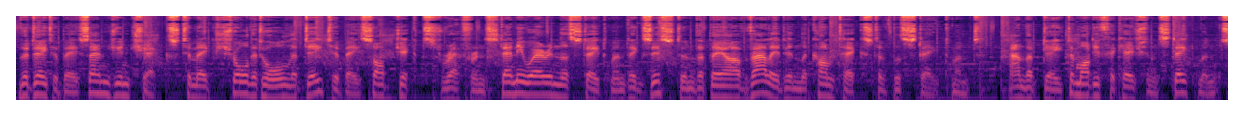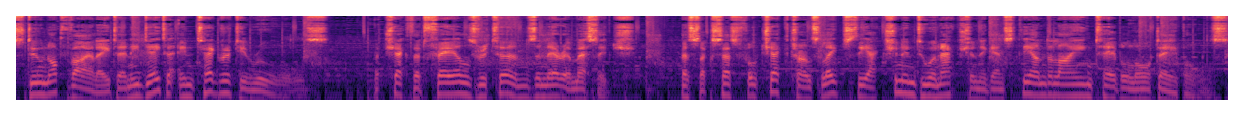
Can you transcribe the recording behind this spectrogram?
the database engine checks to make sure that all the database objects referenced anywhere in the statement exist and that they are valid in the context of the statement, and that data modification statements do not violate any data integrity rules. A check that fails returns an error message. A successful check translates the action into an action against the underlying table or tables.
